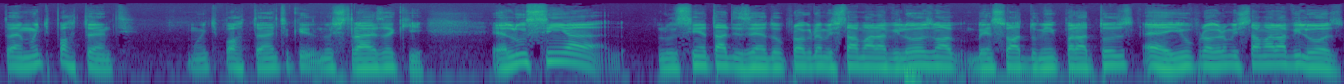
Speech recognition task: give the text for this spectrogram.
Então é muito importante, muito importante o que nos traz aqui. É, Lucinha Lucinha está dizendo, o programa está maravilhoso, um abençoado domingo para todos. É, e o programa está maravilhoso.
